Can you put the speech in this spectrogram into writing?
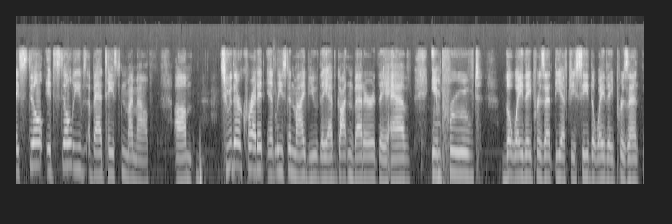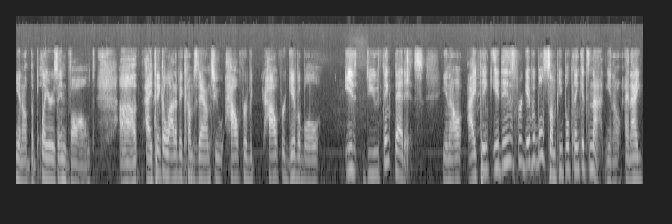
I still it still leaves a bad taste in my mouth. Um, to their credit, at least in my view, they have gotten better. They have improved the way they present the FGC, the way they present, you know, the players involved. Uh, I think a lot of it comes down to how for how forgivable is do you think that is? You know, I think it is forgivable. Some people think it's not, you know, and I,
